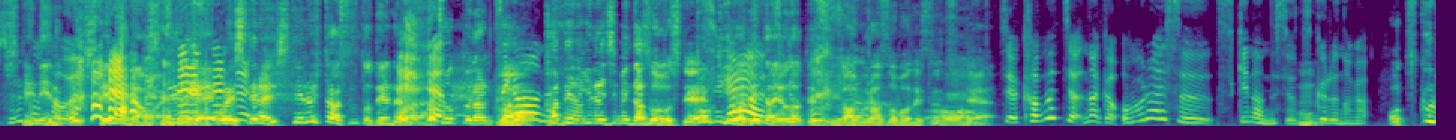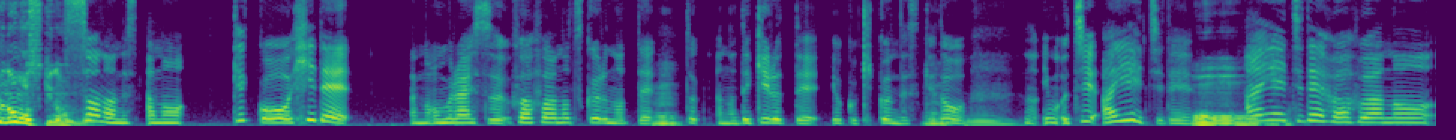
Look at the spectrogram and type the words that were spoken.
してねえなこれしてねえなおい。してねえこれしてない。してる人はスッと出んだから。ちょっとなん違か家庭的な一面出そうとして。トキは出たよだって油そばですっつって。違うかぶっちゃうなんかオムライス好きなんですようん。作るのが、あ作るのも好きなんだ。そうなんです。あの結構火であのオムライスふわふわの作るのって、うん。とあのできるってよく聞くんですけど、今うち IH でおうおうおう。IH でふわふわの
